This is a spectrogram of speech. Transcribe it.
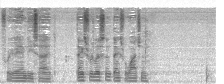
for your AMD side. Thanks for listening. Thanks for watching.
